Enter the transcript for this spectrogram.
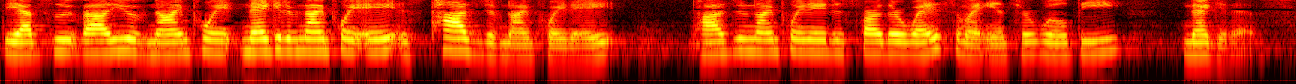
The absolute value of 9 point, negative 9.8 is positive 9.8. Positive 9.8 is farther away, so my answer will be negative.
